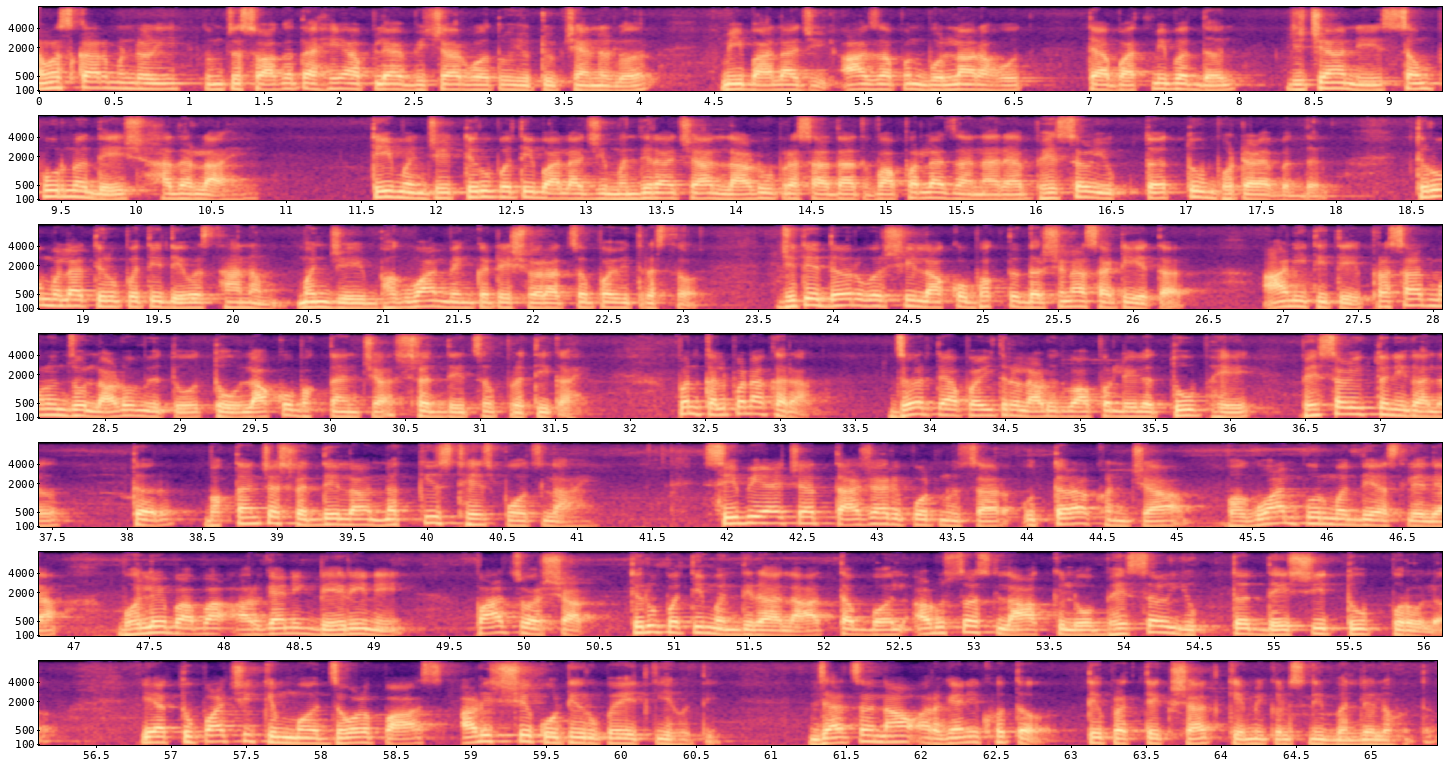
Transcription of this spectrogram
नमस्कार मंडळी तुमचं स्वागत आहे आपल्या विचार वर्तू यूट्यूब चॅनलवर मी बालाजी आज आपण बोलणार आहोत त्या बातमीबद्दल जिच्याने संपूर्ण देश हादरला आहे. ती म्हणजे तिरुपती बालाजी मंदिराच्या लाडू प्रसादात वापरल्या जाणाऱ्या भेसळयुक्त तूप घोटाळ्याबद्दल. तिरुमला तिरुपती देवस्थानम म्हणजे भगवान व्यंकटेश्वराचं पवित्र स्थळ जिथे दरवर्षी लाखो भक्त दर्शनासाठी येतात. आणि तिथे प्रसाद म्हणून जो लाडू मिळतो तो लाखो भक्तांच्या श्रद्धेचं प्रतीक आहे. पण कल्पना करा जर त्या पवित्र लाडूत वापरलेलं तूप हे भेसळयुक्त निघालं तर भक्तांच्या श्रद्धेला नक्कीच ठेस पोहोचला आहे. सी बी आयच्या ताज्या रिपोर्टनुसार उत्तराखंडच्या भगवानपूरमध्ये असलेल्या भोलेबाबा ऑर्गॅनिक डेअरीने पाच वर्षात तिरुपती मंदिराला तब्बल अडुसष्ट लाख किलो भेसळयुक्त देशी तूप पुरवलं. या तुपाची किंमत जवळपास अडीचशे कोटी रुपये इतकी होती. ज्याचं नाव ऑर्गॅनिक होतं ते प्रत्यक्षात केमिकल्सनी बनलेलं होतं.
